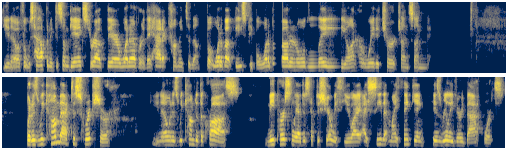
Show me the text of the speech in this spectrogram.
you know, if it was happening to some gangster out there, whatever, they had it coming to them. But what about these people? What about an old lady on her way to church on Sunday? But as we come back to scripture, you know, and as we come to the cross, me personally, I just have to share with you, I, I see that my thinking is really very backwards.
